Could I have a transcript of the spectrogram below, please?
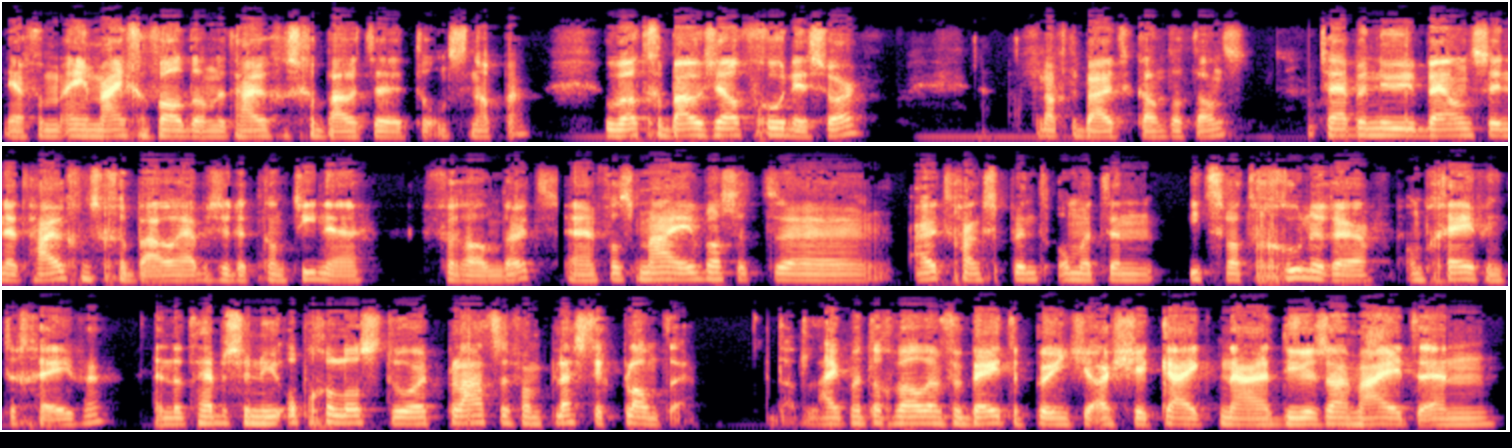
ja, van in mijn geval dan het Huigensgebouw te, te ontsnappen. Hoewel het gebouw zelf groen is hoor. Vanaf de buitenkant althans. Ze hebben nu bij ons in het Huigensgebouw hebben ze de kantine veranderd. En volgens mij was het uh, uitgangspunt om het een iets wat groenere omgeving te geven. En dat hebben ze nu opgelost door het plaatsen van plastic planten. Dat lijkt me toch wel een verbeterpuntje als je kijkt naar duurzaamheid en,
